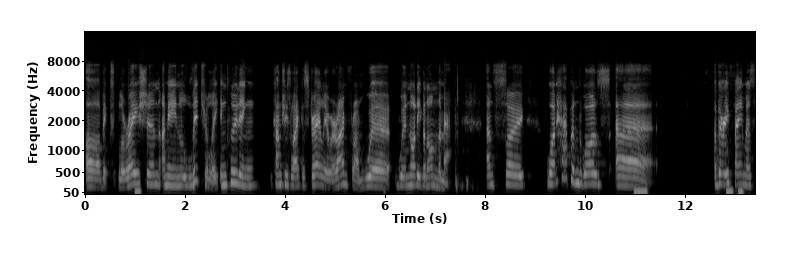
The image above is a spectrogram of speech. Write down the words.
of exploration. I mean, literally, including countries like Australia, where I'm from, were were not even on the map. And so what happened was uh, a very famous,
